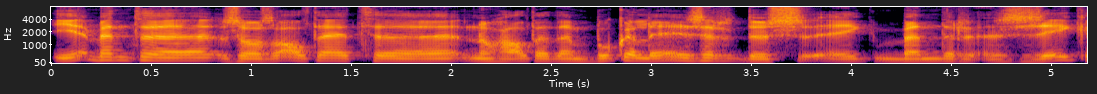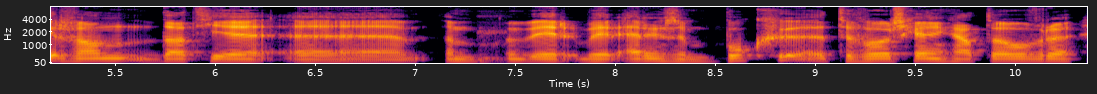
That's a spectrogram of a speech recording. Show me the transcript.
Je bent uh, zoals altijd uh, nog altijd een boekenlezer, dus ik ben er zeker van dat je uh, een, weer, weer ergens een boek tevoorschijn gaat toveren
